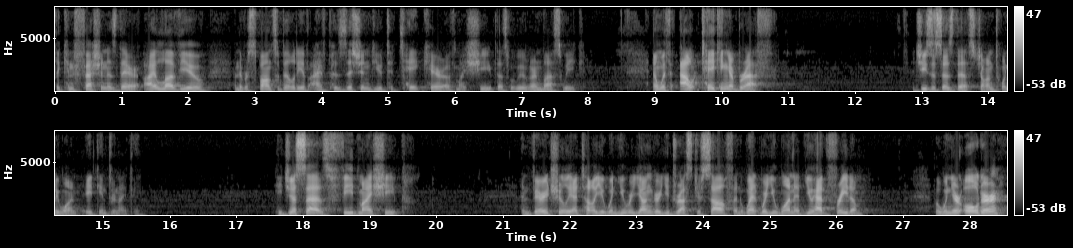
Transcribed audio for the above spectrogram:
the confession is there. I love you. And the responsibility of I have positioned you to take care of my sheep. That's what we learned last week. And without taking a breath, Jesus says this, John 21, 18 through 19. He just says, Feed my sheep. And very truly, I tell you, when you were younger, you dressed yourself and went where you wanted. You had freedom. But when you're older,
